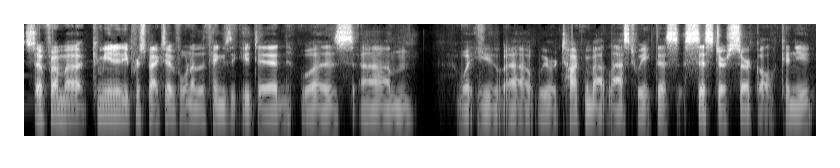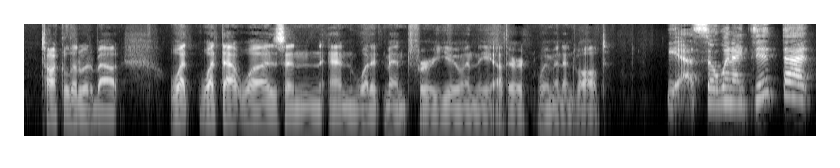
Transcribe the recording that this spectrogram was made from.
So, from a community perspective, one of the things that you did was um, what you uh, we were talking about last week. This sister circle. Can you talk a little bit about what what that was and and what it meant for you and the other women involved? Yeah. So when I did that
